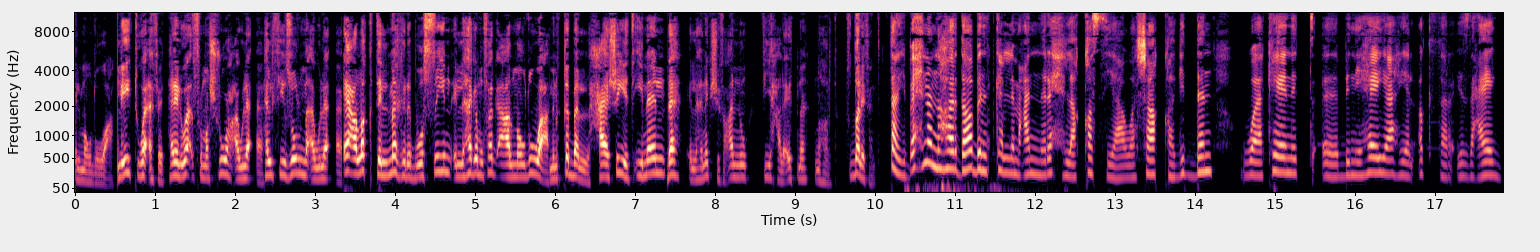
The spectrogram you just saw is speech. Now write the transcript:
الموضوع. ليه توقفت هل الوقف مشروع أو لأ؟ هل في ظلم أو لأ؟ إيه علاقة المغرب والصين اللي هجموا فجأة على الموضوع من قبل حاشية إيمان؟ ده اللي هنكشف عنه في حلقتنا النهارده. اتفضلي يا فندم. طيب إحنا النهارده بنتكلم عن رحلة قاسية وشاقة جدا وكانت آه، بنهاية هي الأكثر إزعاج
